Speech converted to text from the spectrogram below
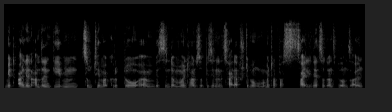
mit all den anderen geben zum Thema Krypto. Ähm, wir sind da momentan so ein bisschen in der Zeitabstimmung. Momentan passt zeitlich nicht so ganz bei uns allen.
